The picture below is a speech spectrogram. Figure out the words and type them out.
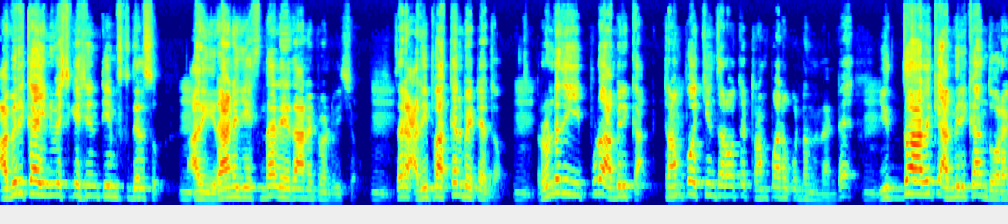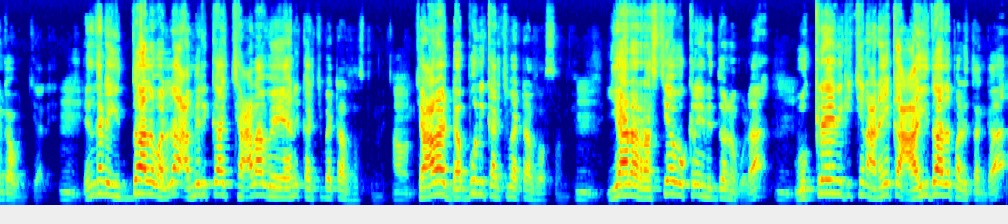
అమెరికా ఇన్వెస్టిగేషన్ టీమ్స్కి తెలుసు. అది ఇరానే చేసిందా లేదా అనేటువంటి విషయం. సరే అది పక్కన పెట్టేద్దాం. రెండోది ఇప్పుడు అమెరికా. ట్రంప్ వచ్చిన తర్వాత ట్రంప్ అనుకుంటుంది ఏంటంటే ఉమ్, యుద్ధాలకి అమెరికాను దూరంగా ఉంచాలి. ఎందుకంటే యుద్ధాల వల్ల అమెరికా చాలా వ్యయాన్ని ఖర్చు పెట్టాల్సి వస్తుంది. చాలా డబ్బుని ఖర్చు పెట్టాల్సి వస్తుంది. ఇవాళ రష్యా ఉక్రెయిన్ యుద్ధంలో కూడా ఉక్రెయిన్కి ఇచ్చిన అనేక ఆయుధాల ఫలితంగా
